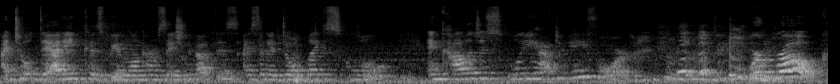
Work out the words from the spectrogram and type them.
I told Daddy, because we had a long conversation about this, I said, I don't like school, and college is school you have to pay for. We're broke.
